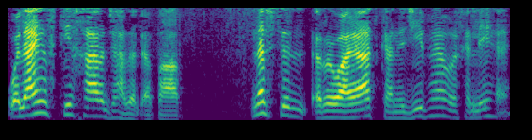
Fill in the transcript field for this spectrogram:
ولا يفتي خارج هذا الإطار. نفس الروايات كان يجيبها ويخليها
